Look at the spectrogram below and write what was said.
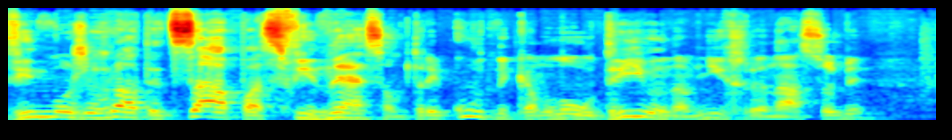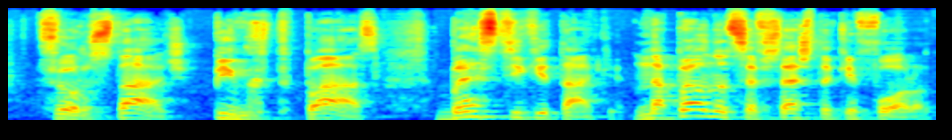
Він може грати ЦАПа з фінесом, трикутником, лоудрівеном, ніхрена собі. First touch, пінгт пас, без тікі-таки. Напевно, це все ж таки форвард.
